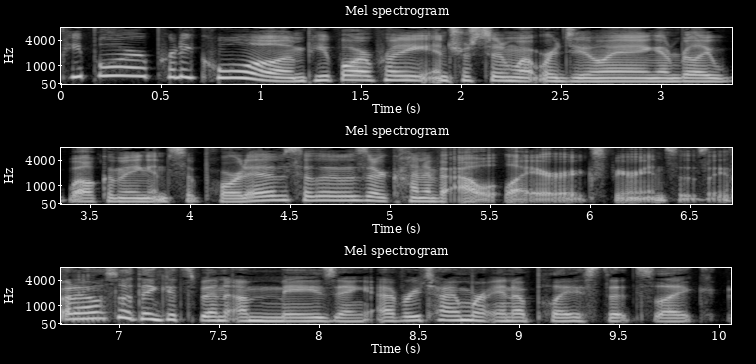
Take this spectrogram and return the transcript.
people are pretty cool and people are pretty interested in what we're doing and really welcoming and supportive. So those are kind of outlier experiences, I think. But I also think it's been amazing. Every time we're in a place that's like,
